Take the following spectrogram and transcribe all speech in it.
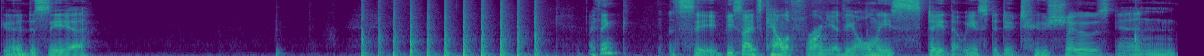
Good to see you. I think, let's see, besides California, the only state that we used to do two shows in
